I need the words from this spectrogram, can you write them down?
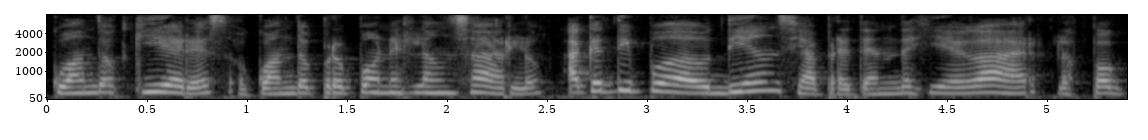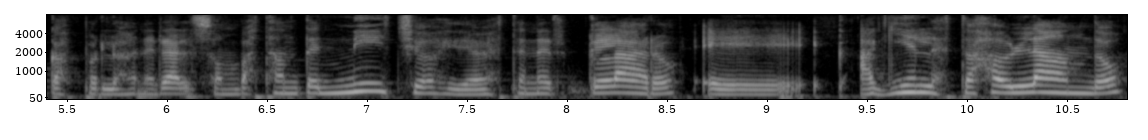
cuándo quieres o cuándo propones lanzarlo, a qué tipo de audiencia pretendes llegar. Los podcasts por lo general son bastante nichos y debes tener claro eh, a quién le estás hablando,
